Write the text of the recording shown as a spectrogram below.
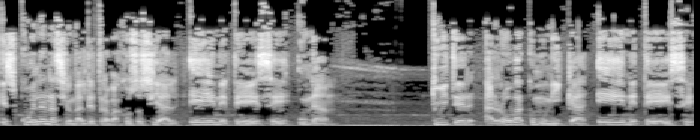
Escuela Nacional de Trabajo Social, ENTS, UNAM. Twitter arroba comunica ENTS.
